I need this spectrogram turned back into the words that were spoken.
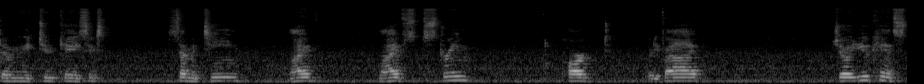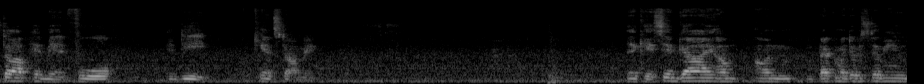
WWE2K17 live live stream, part 35. Joe, you can't stop Hitman, fool. Indeed, you can't stop me. Okay, same guy. I'm on back on my WCW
